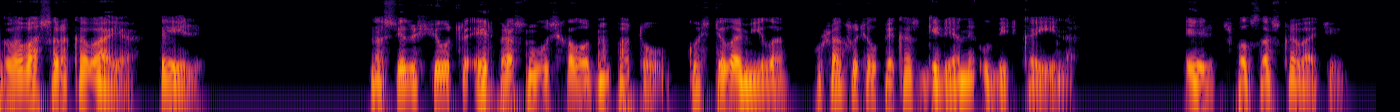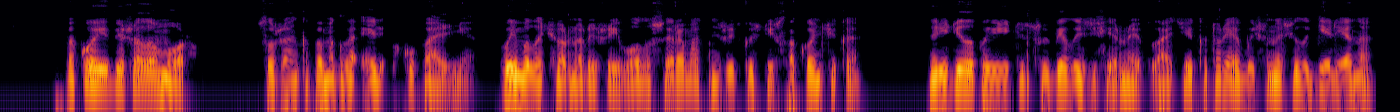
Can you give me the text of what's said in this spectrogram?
Глава сороковая. Эйль. На следующее утро Эль проснулась в холодном поту. Кости ломила. В ушах звучал приказ Гелены убить Каина. Эль сползла с кровати. В покое бежала Мор. Служанка помогла Эль в купальне. Вымыла черно-рыжие волосы ароматной жидкостью из флакончика. Нарядила повелительницу белое зефирное платье, которое обычно носила Гелена,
